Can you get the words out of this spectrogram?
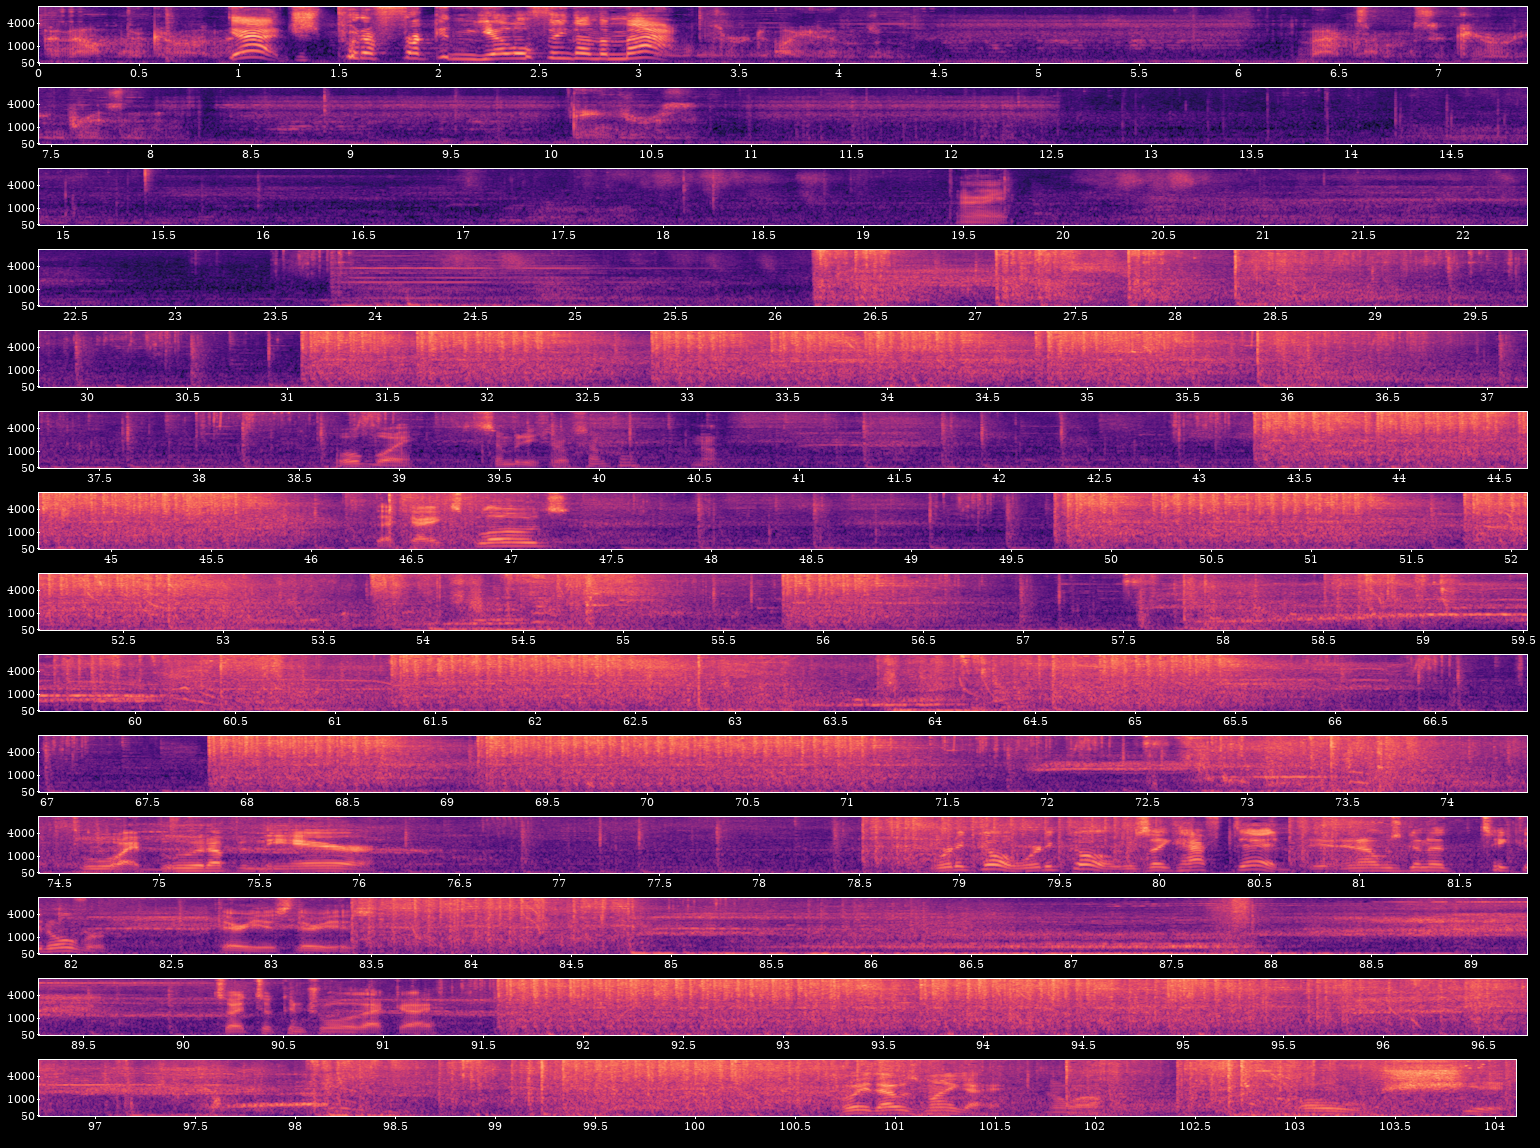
Panopticon. Yeah, just put a freaking yellow thing on the map. Altered items. Maximum security prison. Dangerous. All right. Somebody throw something? No. That guy explodes. I blew it up in the air. Where'd it go? Where'd it go? It was like half dead, and I was gonna take it over. There he is, there he is. So I took control of that guy. Oh wait, that was my guy. Oh well. Oh shit.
